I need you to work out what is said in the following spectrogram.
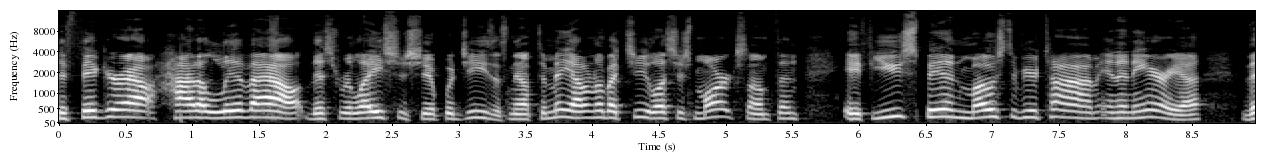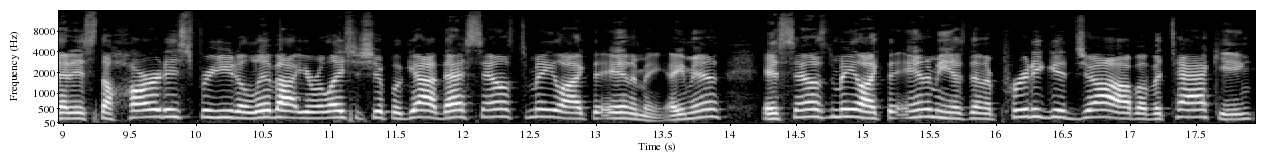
to figure out how to live out this relationship with Jesus. Now, to me, I don't know about you, let's just mark something. If you spend most of your time in an area that it's the hardest for you to live out your relationship with God, that sounds to me like the enemy. Amen? It sounds to me like the enemy has done a pretty good job of attacking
